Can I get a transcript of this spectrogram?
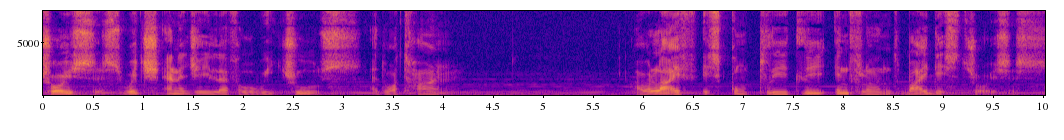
choices which energy level we choose at what time. Our life is completely influenced by these choices.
